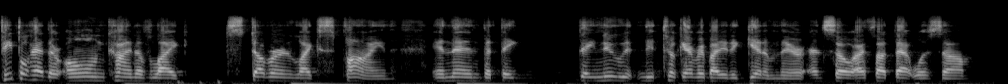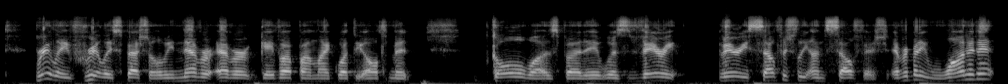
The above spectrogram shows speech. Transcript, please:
people had their own kind of like stubborn like spine, and then but they they knew it, it, took everybody to get them there, and so I thought that was um, really really special. We never ever gave up on like what the ultimate goal was, but it was very very selfishly unselfish. Everybody wanted it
